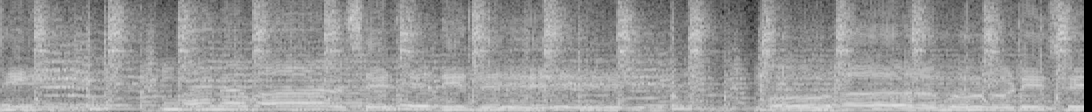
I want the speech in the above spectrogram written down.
ಬೀಸಿ ಮನವ ಸೆಳೆದಿದೆ. ಮೋಹ ಮೂಡಿಸಿ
